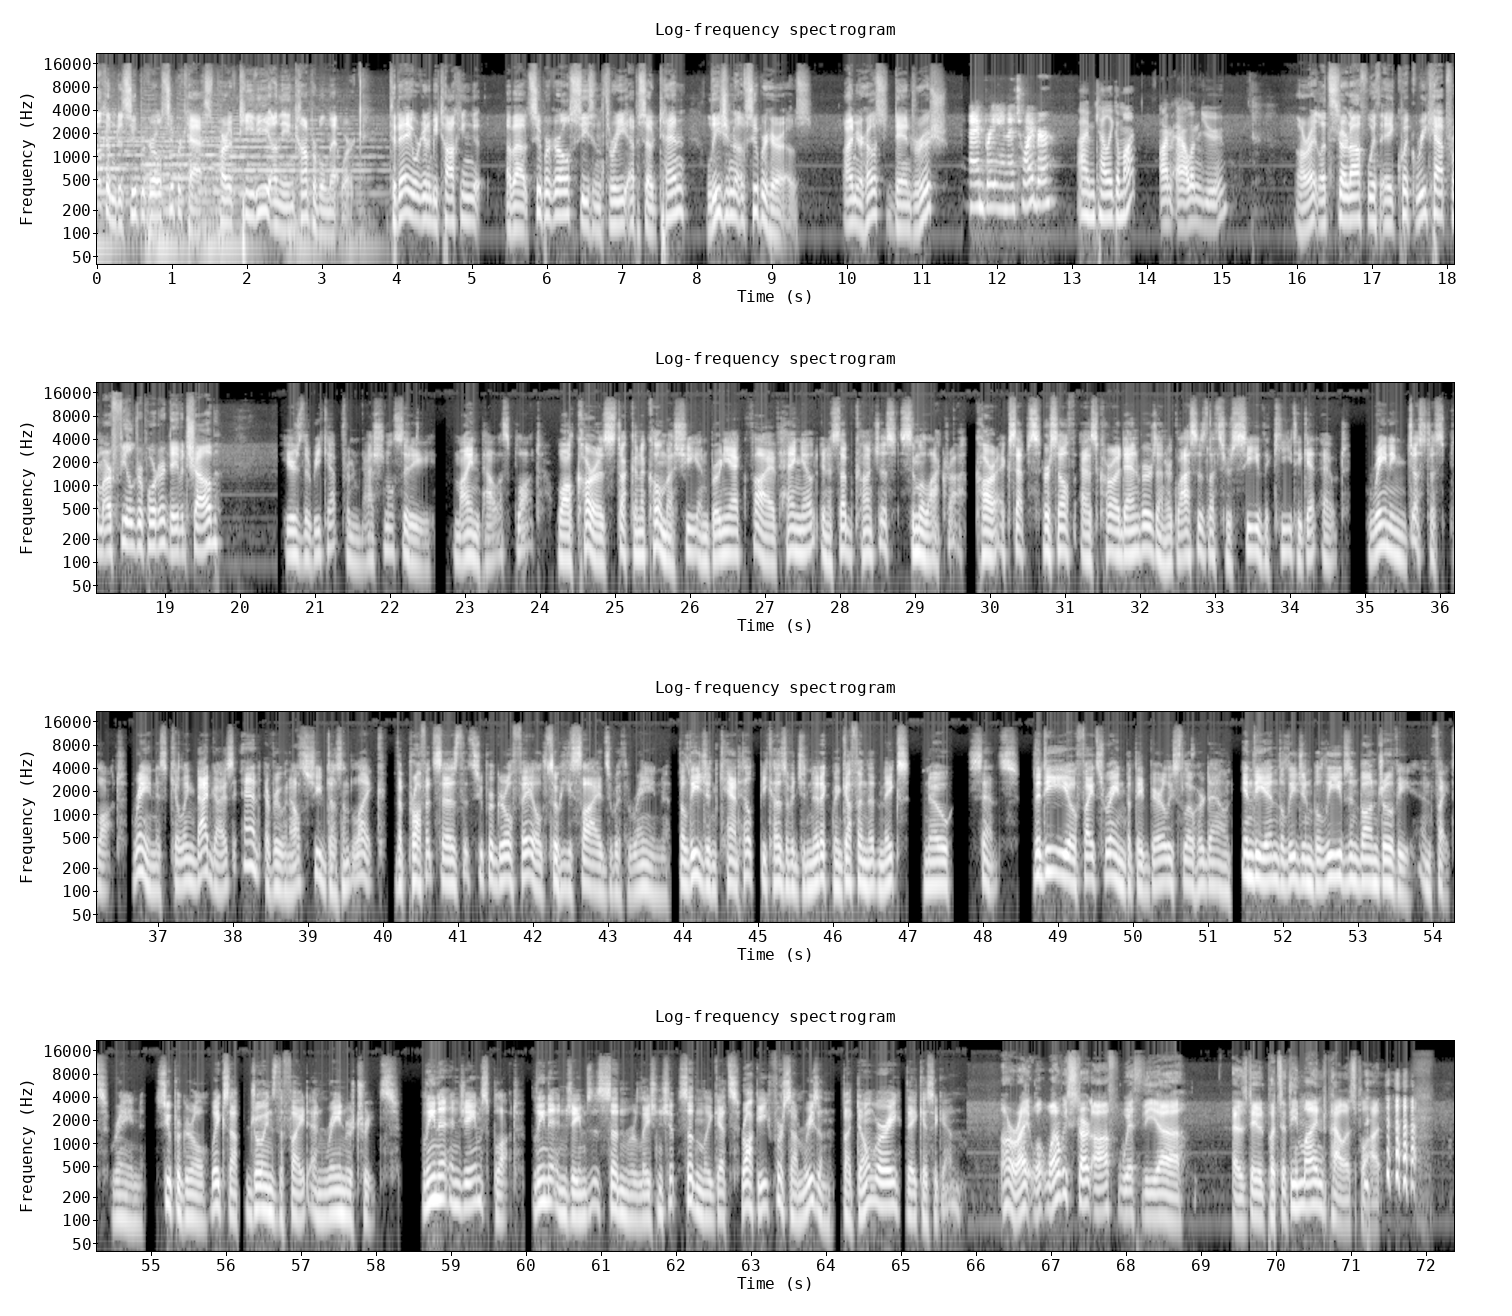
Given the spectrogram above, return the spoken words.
Welcome to Supergirl Supercast, part of TV on the Incomparable Network. Today we're going to be talking about Supergirl Season 3, Episode 10, Legion of Superheroes. I'm your host, Dan Drusch. I'm Brianna Taeuber. I'm Kelly Guimont. I'm Alan Yu. All right, let's start off with a quick recap from our field reporter, David Schaub. Here's the recap from National City Mind Palace plot. While Kara's stuck in a coma, she and Brainiac 5 hang out in a subconscious simulacra. Kara accepts herself as Kara Danvers and her glasses lets her see the key to get out. Reigning Justice plot. Reign is killing bad guys and everyone else she doesn't like. The Prophet says that Supergirl failed, so he sides with Reign. The Legion can't help because of a genetic MacGuffin that makes no sense. The DEO fights Reign, but they barely slow her down. In the end, the Legion believes in Bon Jovi and fights Reign. Supergirl wakes up, joins the fight, and Reign retreats. Lena and James plot. Lena and James's sudden relationship suddenly gets rocky for some reason. But don't worry, they kiss again. All right, well, why don't we start off with the, uh, as David puts it, the Mind Palace plot.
